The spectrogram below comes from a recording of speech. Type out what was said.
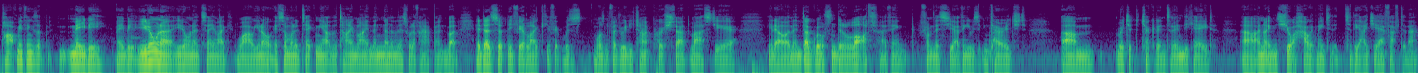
part me thinks that maybe, maybe you don't want to you don't want to say like, wow, you know, if someone had taken me out of the timeline, then none of this would have happened. But it does certainly feel like if it was wasn't for really trying to push that last year, you know, and then Doug Wilson did a lot. I think from this year, I think he was encouraged um, Richard to chuck it into IndieCade. Uh, I'm not even sure how it made to the, to the IGF after that.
